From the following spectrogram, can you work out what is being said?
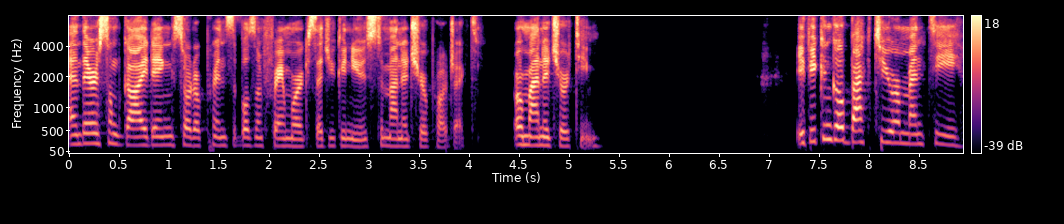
And there are some guiding sort of principles and frameworks that you can use to manage your project or manage your team. If you can go back to your Menti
